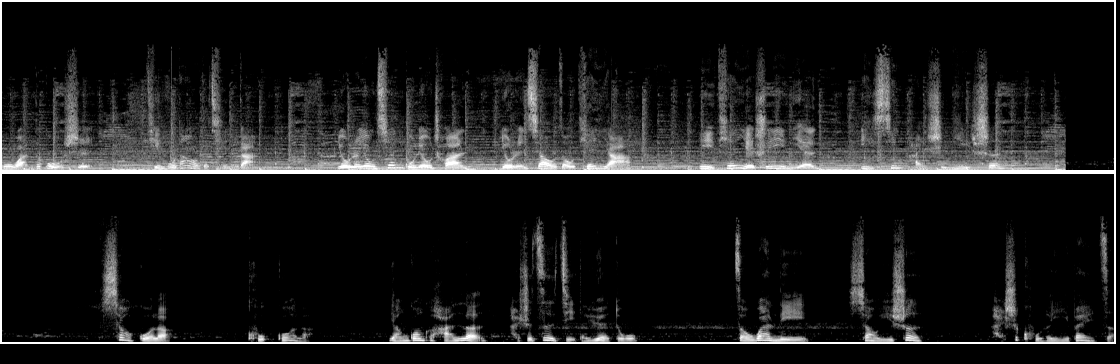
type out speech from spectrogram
不完的故事，听不到的情感。有人用千古流传，有人笑走天涯。一天也是一年，一心还是一生。笑过了，苦过了，阳光和寒冷。还是自己的阅读，走万里，笑一瞬，还是苦了一辈子。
